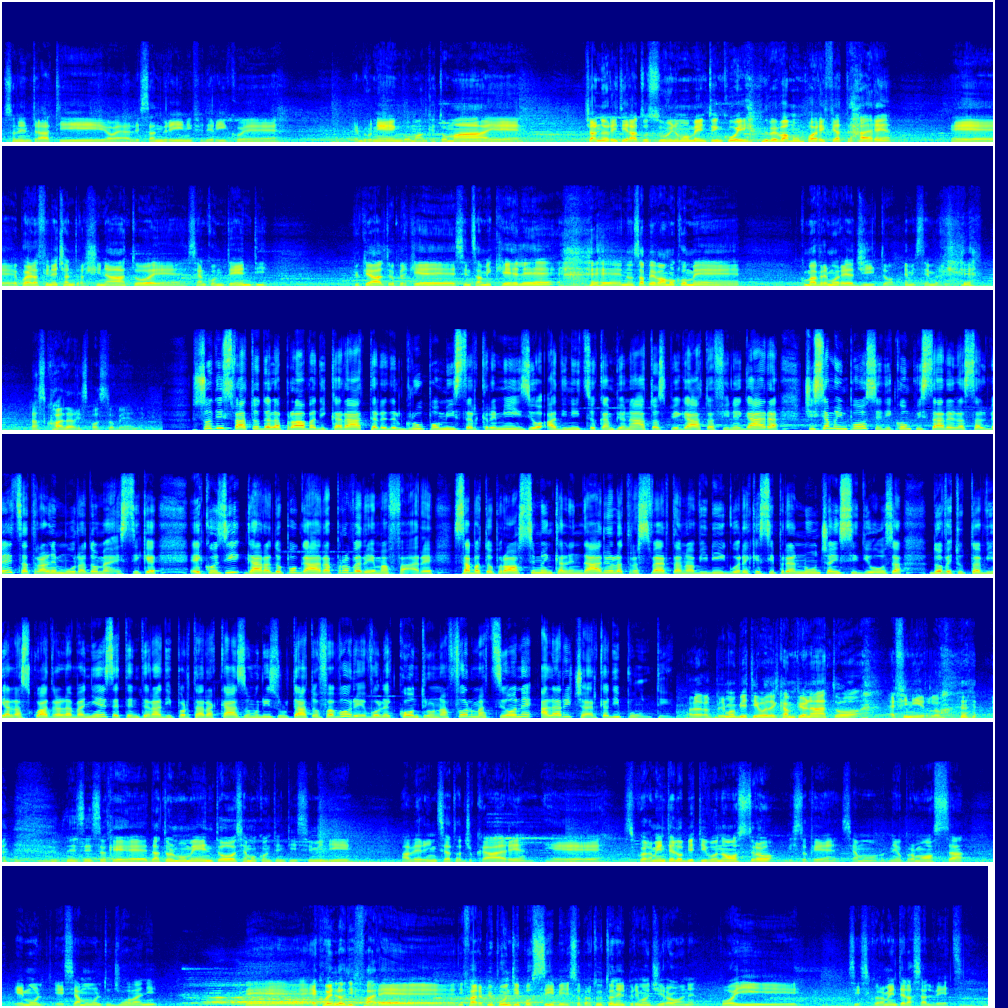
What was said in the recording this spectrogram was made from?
sono entrati vabbè, Alessandrini, Federico e, e Brunengo, ma anche Tomà e ci hanno ritirato su in un momento in cui dovevamo un po' rifiatare e poi alla fine ci hanno trascinato e siamo contenti. Più che altro perché senza Michele non sapevamo come, come avremmo reagito e mi sembra che la squadra ha risposto bene. Soddisfatto della prova di carattere del gruppo Mister Cremisio, ad inizio campionato ha spiegato a fine gara ci siamo imposti di conquistare la salvezza tra le mura domestiche e così gara dopo gara proveremo a fare. Sabato prossimo in calendario la trasferta a Novi Ligure che si preannuncia insidiosa, dove tuttavia la squadra lavagnese tenterà di portare a casa un risultato favorevole contro una formazione alla ricerca di punti. Allora, il primo obiettivo del campionato è finirlo. nel senso che dato il momento siamo contentissimi di aver iniziato a giocare e sicuramente l'obiettivo nostro, visto che siamo neopromossa e, e siamo molto giovani, è quello di fare, di fare più punti possibili, soprattutto nel primo girone. Poi sì, sicuramente la salvezza.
